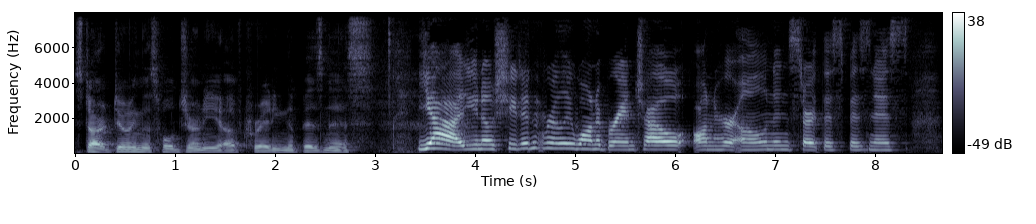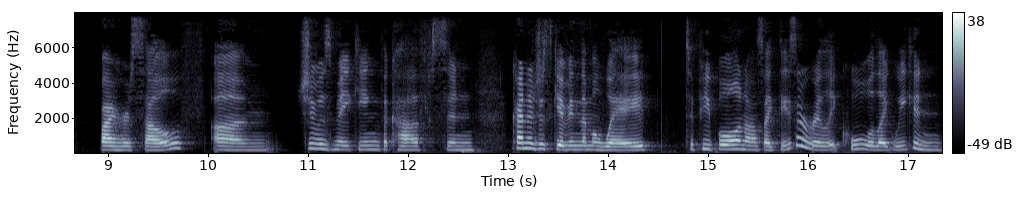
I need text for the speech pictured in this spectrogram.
start doing this whole journey of creating the business. Yeah, you know, she didn't really want to branch out on her own and start this business by herself. Um, she was making the cuffs and kind of just giving them away to people and I was like these are really cool. Like we can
